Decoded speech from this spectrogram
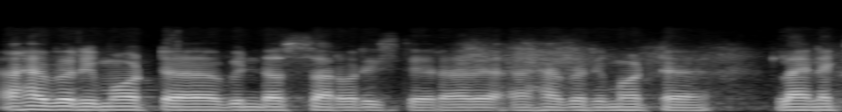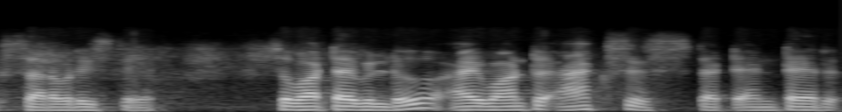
I have a remote uh, Windows server is there. I, have a remote uh, Linux server is there. So what I will do, I want to access that entire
